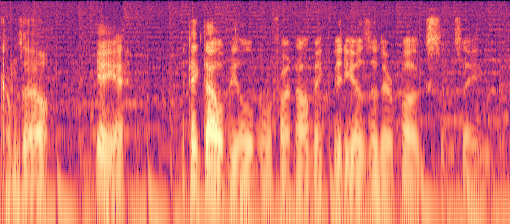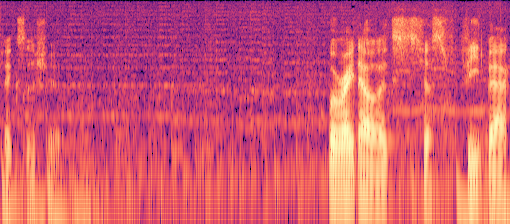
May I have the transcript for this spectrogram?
comes out. Yeah, yeah. I think that will be a little more fun. I'll make videos of their bugs and they fix this shit. But right now, it's just feedback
